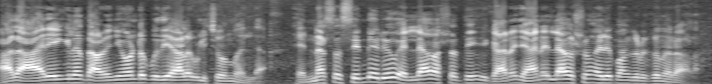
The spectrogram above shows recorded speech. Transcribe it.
അത് ആരെങ്കിലും തഴഞ്ഞുകൊണ്ട് പുതിയ ആളെ വിളിച്ചൊന്നുമല്ല. എൻ എസ് എസിന്റെ ഒരു എല്ലാ വർഷത്തെയും കാരണം ഞാൻ എല്ലാ വർഷവും അതിൽ പങ്കെടുക്കുന്ന ഒരാളാണ്.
